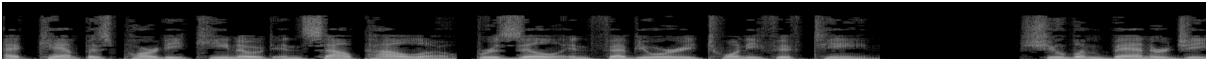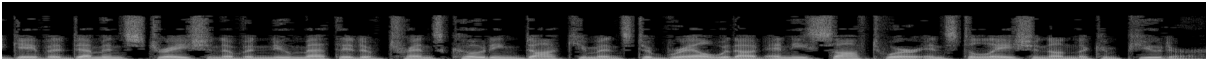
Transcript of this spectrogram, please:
At Campus Party keynote in São Paulo, Brazil in February 2015. Shubham Banerjee gave a demonstration of a new method of transcoding documents to Braille without any software installation on the computer.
